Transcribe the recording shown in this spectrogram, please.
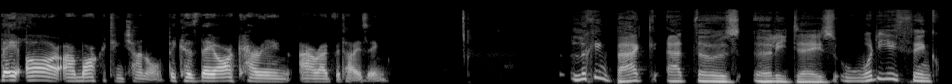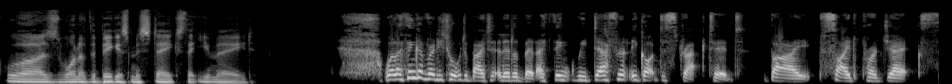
They are our marketing channel because they are carrying our advertising. Looking back at those early days, what do you think was one of the biggest mistakes that you made? Well, I think I've already talked about it a little bit. I think we definitely got distracted by side projects,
